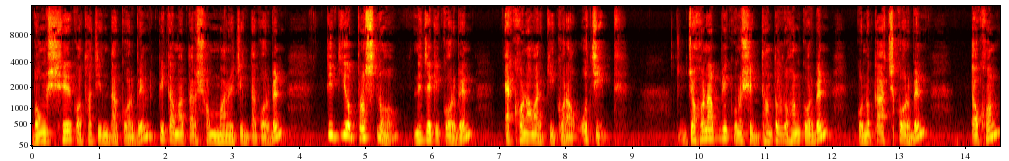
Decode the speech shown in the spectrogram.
বংশের কথা চিন্তা করবেন, পিতামাতার সম্মানের চিন্তা করবেন, তৃতীয় প্রশ্ন নিজেকে করবেন, এখন আমার কি করা উচিত? যখন আপনি কোনো সিদ্ধান্ত গ্রহণ করবেন, কোনো কাজ করবেন, তখন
